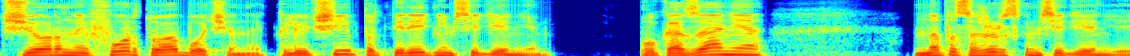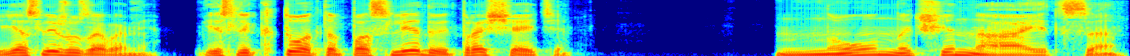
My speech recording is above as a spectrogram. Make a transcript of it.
Черный форт у обочины. Ключи под передним сиденьем. Указания на пассажирском сиденье. Я слежу за вами. Если кто-то последует, прощайте». «Ну, начинается»,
